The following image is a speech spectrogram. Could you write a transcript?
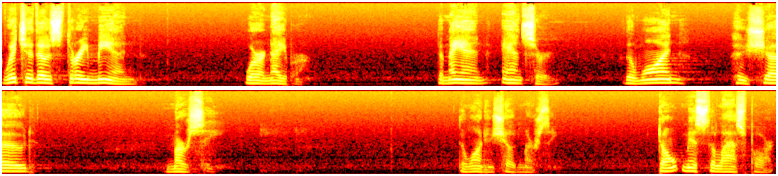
which of those three men were a neighbor? The man answered, The one who showed mercy. The one who showed mercy. Don't miss the last part.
